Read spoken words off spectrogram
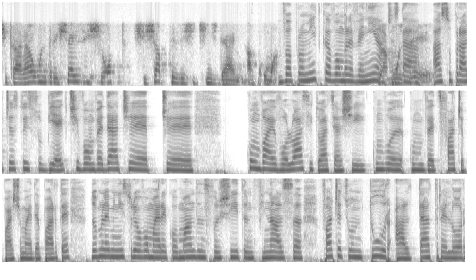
și care au între 68 și 75 de ani acum. Vă promit că vom reveni La acesta, muzee. asupra acestui subiect și vom vedea ce, ce, cum va evolua situația și cum, vă, cum veți face pașii mai departe. Domnule ministru, eu vă mai recomand în sfârșit, în final, să faceți un tur al teatrelor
